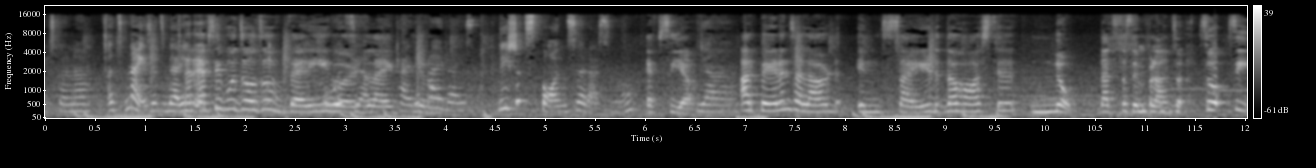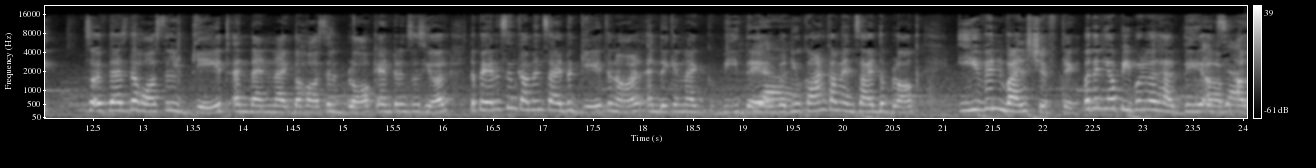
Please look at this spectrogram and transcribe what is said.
it's gonna it's nice. It's very And good. FC Food's also very good. yum. Like Try you know, fried rice. They should sponsor us, no? FC. Yeah. Yeah. Are parents allowed inside the hostel? No. That's the simple answer. So see. So if there's the hostel gate and then like the hostel block entrance is here, the parents can come inside the gate and all and they can like be there. Yeah. But you can't come inside the block even while shifting. But then here people will help the um, Exactly.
